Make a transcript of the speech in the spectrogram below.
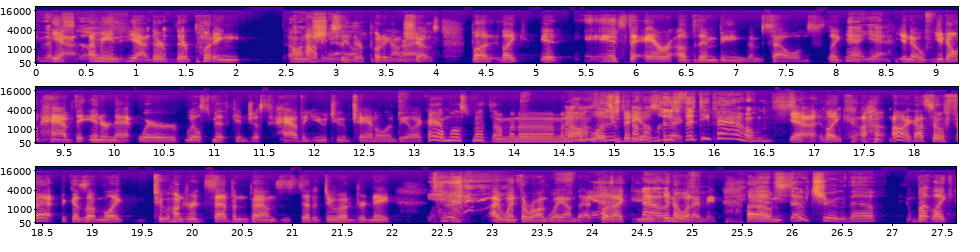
yeah i mean yeah they're they're putting obviously show. they're putting on Right. shows but like it it's the air of them being themselves like Yeah, yeah. you know you don't have the internet where will smith can just have a youtube channel and be like hey i'm will smith i'm gonna i'm gonna I'm gonna upload lose, some I'm gonna lose today. 50 pounds. Yeah, like uh, oh, I got so fat because I'm like 207 pounds instead of 208. I went the wrong way on that, Yeah, but I you- no. you know what I mean. Um, it's so true, though. but like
